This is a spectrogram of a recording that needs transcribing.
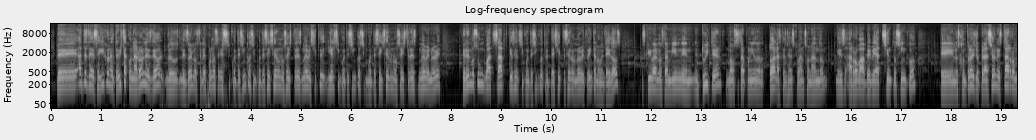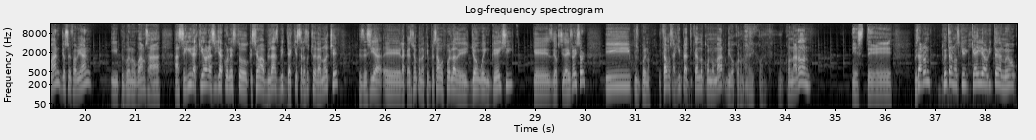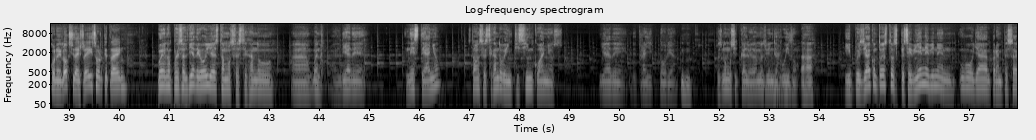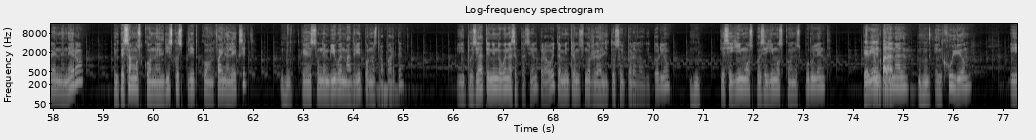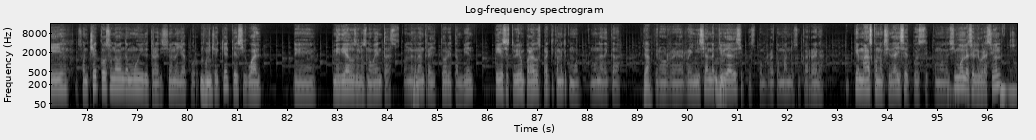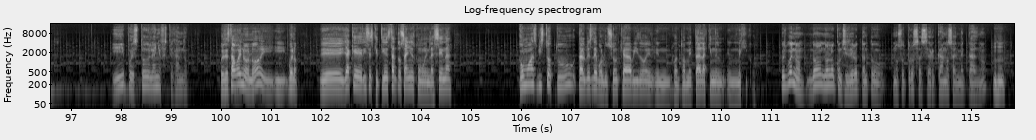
antes de seguir con la entrevista con Aarón, les, doy, les doy los teléfonos, es 55 56 016397 y el 55 56 016399. Tenemos un WhatsApp que es el 55 37 09 30 92. Escríbanos también en, Twitter, vamos a estar poniendo todas las canciones que van sonando, es arroba BBAT105. Eh, en los controles de operación está Román, yo soy Fabián, y pues bueno, vamos a, seguir aquí ahora sí ya con esto que se llama Blast Beat de aquí hasta las 8 de la noche. Les decía, eh, la canción con la que empezamos fue la de John Wayne Gacy, que es de Oxidized Razor. Y pues bueno, estamos aquí platicando con Omar, digo con Omar, con, con Aarón. Este, pues Aaron, cuéntanos ¿qué, hay ahorita de nuevo con el Oxidized Razor, ¿qué traen? Bueno, pues el día de hoy ya estamos festejando, uh, bueno, el día de, en este año, estamos festejando 25 años ya de, trayectoria. Pues no musical, ¿verdad? Más bien de ruido. Ajá. Y pues ya con todo esto que se viene, vienen, hubo ya para empezar en enero, empezamos con el disco split con Final Exit, que es un en vivo en Madrid por nuestra parte. Y pues ya teniendo buena aceptación para hoy, también tenemos unos regalitos hoy para el auditorio. Ujú. Que seguimos, pues seguimos con los Purulent. Que vienen para. Canal Ujú. en julio. Y son checos, una banda muy de tradición allá por, por. Chequia, que es igual de mediados de los noventas, con una gran trayectoria también. Ellos estuvieron parados prácticamente como, como una década, Ya. pero re- reiniciando actividades y pues tom- retomando su carrera. ¿Qué más con Oxidize? Pues como decimos, la celebración y pues todo el año festejando. Pues está bueno, ¿no? Y, y, bueno, eh, ya que dices que tienes tantos años como en la escena, ¿cómo has visto tú tal vez la evolución que ha habido en, en cuanto a metal aquí en, el- en México? Pues bueno, no, no lo considero tanto nosotros acercanos al metal, ¿no?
